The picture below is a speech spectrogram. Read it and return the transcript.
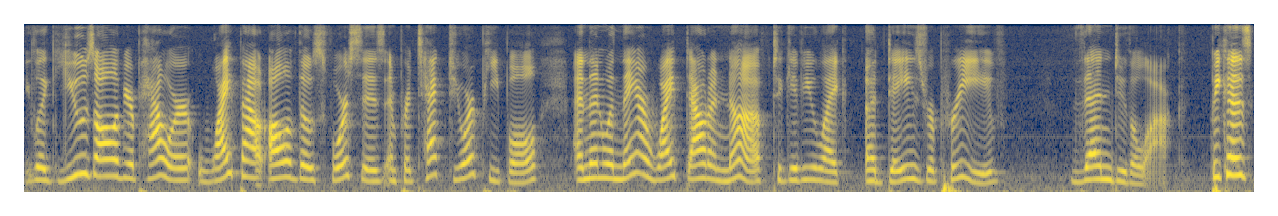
like use all of your power, wipe out all of those forces and protect your people. And then when they are wiped out enough to give you like a day's reprieve, then do the lock. Because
